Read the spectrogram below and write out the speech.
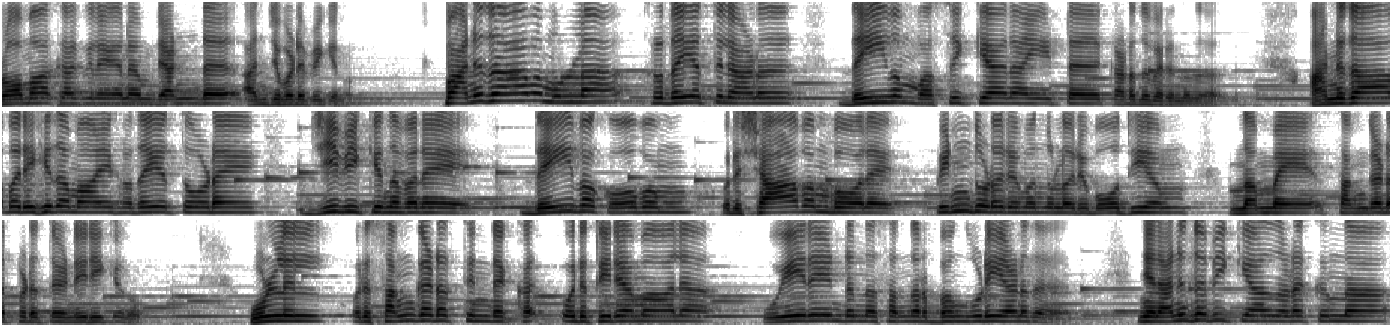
റോമാക്കാർക്ക് ലേഖനം രണ്ട് അഞ്ച് പഠിപ്പിക്കുന്നു. അപ്പൊ അനുതാപമുള്ള ഹൃദയത്തിലാണ് ദൈവം വസിക്കാനായിട്ട് കടന്നു വരുന്നത്. അനുതാപരഹിതമായ ഹൃദയത്തോടെ ജീവിക്കുന്നവനെ ദൈവകോപം ഒരു ശാപം പോലെ പിന്തുടരുമെന്നുള്ള ഒരു ബോധ്യം നമ്മെ സങ്കടപ്പെടുത്തേണ്ടിയിരിക്കുന്നു. ഉള്ളിൽ ഒരു സങ്കടത്തിന്റെ ഒരു തിരമാല ഉയരേണ്ടുന്ന സന്ദർഭം കൂടിയാണിത്. ഞാൻ അനുദപിക്കാതെ നടക്കുന്ന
